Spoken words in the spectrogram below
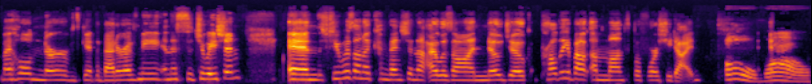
my whole nerves get the better of me in this situation. And she was on a convention that I was on, no joke, probably about a month before she died. Oh wow!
